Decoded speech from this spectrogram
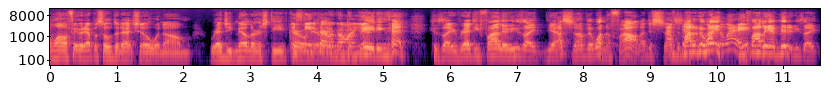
one of my favorite episodes of that show when um Reggie Miller and Steve Kerr, and they Kerr were like, going, debating that. Cause like Reggie finally, he's like, yeah, I shoved it. It wasn't a foul. I just shoved I him out of the way. the way. He finally admitted. He's like,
